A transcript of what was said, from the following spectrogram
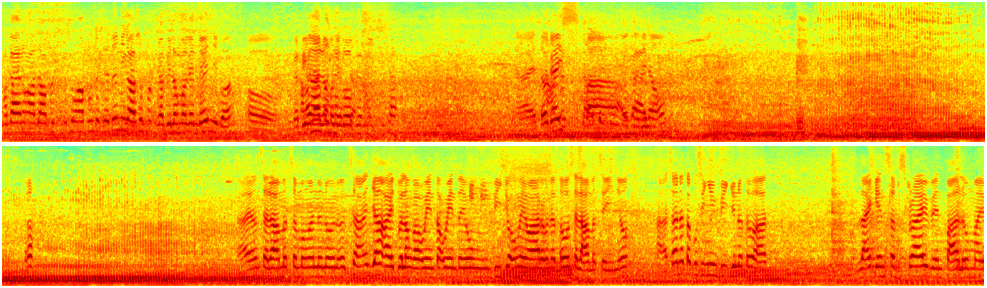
magkano nga dapat gusto nga punta siya doon, eh, kaso pag gabi lang maganda yun, di ba? Oo. Gabi Ako nga lang pag maganda. nag-overnight siya. Ah, ito guys, Tapos, pa tapos, out na din ako. Tara. Ayun, salamat sa mga nanonood sa akin dyan. Kahit walang kakwenta-kwenta yung video ko ngayong araw na to, salamat sa inyo. Ah, sana tapusin nyo yung video na to at like and subscribe and follow my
